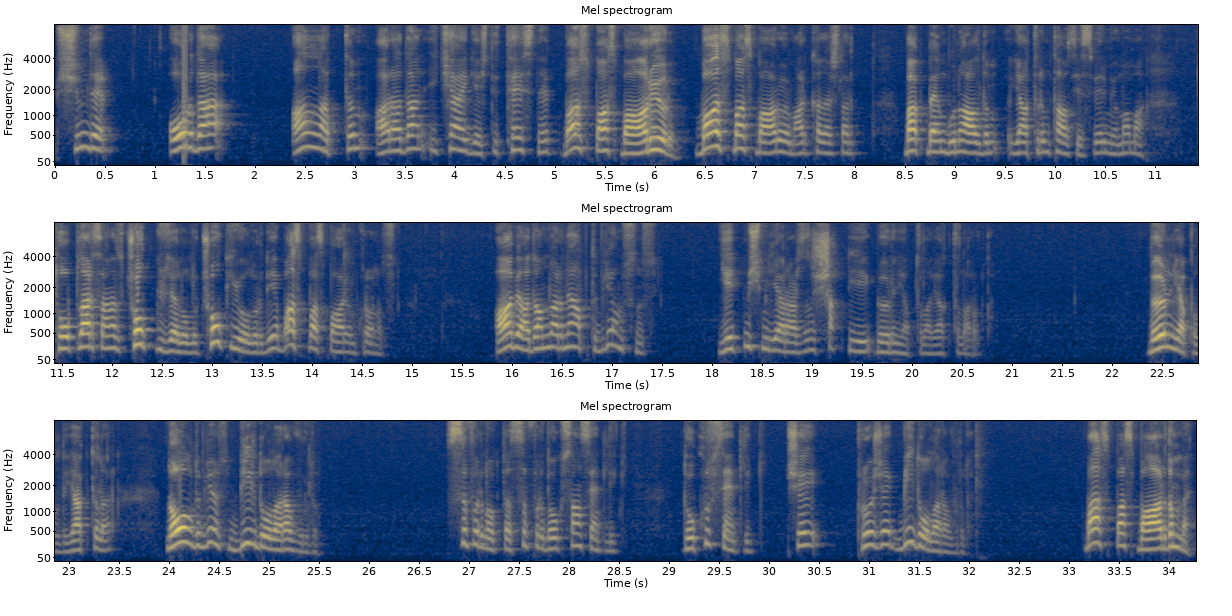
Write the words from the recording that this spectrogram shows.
şimdi orada anlattım. Aradan iki ay geçti. Testnet bas bas bağırıyorum. Bas bas bağırıyorum arkadaşlar. Bak ben bunu aldım. Yatırım tavsiyesi vermiyorum ama toplarsanız çok güzel olur. Çok iyi olur diye bas bas bağırıyorum Kronos. Abi adamlar ne yaptı biliyor musunuz? 70 milyar arzını şak diye burn yaptılar. Yaktılar orada. Burn yapıldı. Yaktılar. Ne oldu biliyor musun? 1 dolara vurdu. 0.090 centlik 9 centlik şey proje 1 dolara vurdu. Bas bas bağırdım ben.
